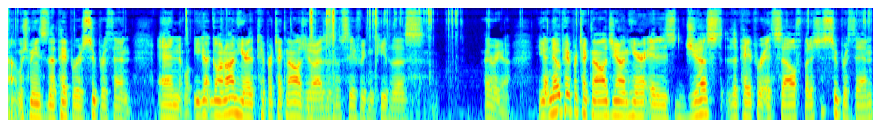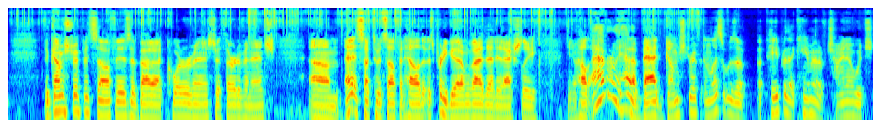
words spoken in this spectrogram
Uh, which means the paper is super thin. And what you got going on here, the paper technology wise, let's see if we can keep this. There we go. You got no paper technology on here. It is just the paper itself, but it's just super thin. The gum strip itself is about a quarter of an inch to a third of an inch. Um, and it stuck to itself. It held. It was pretty good. I'm glad that it actually you know, held. I haven't really had a bad gum strip unless it was a, a paper that came out of China, which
